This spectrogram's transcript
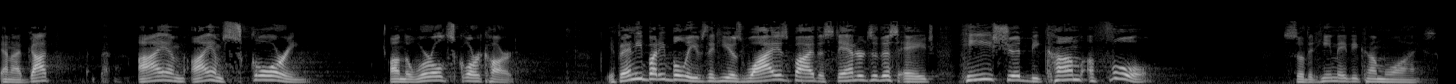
and I've got, I am, I am scoring on the world scorecard. If anybody believes that he is wise by the standards of this age, he should become a fool so that he may become wise.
